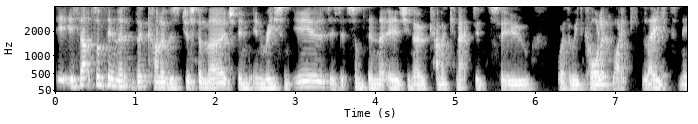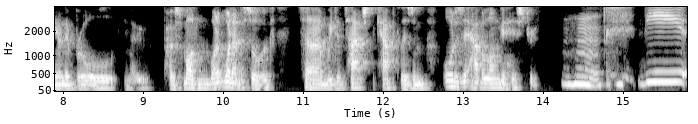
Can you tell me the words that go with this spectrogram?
Is that something that, that kind of has just emerged in, in recent years? Is it something that is, you know, kind of connected to whether we'd call it like late neoliberal, you know, postmodern, whatever sort of term we'd attach to capitalism, or does it have a longer history? Mm-hmm. The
